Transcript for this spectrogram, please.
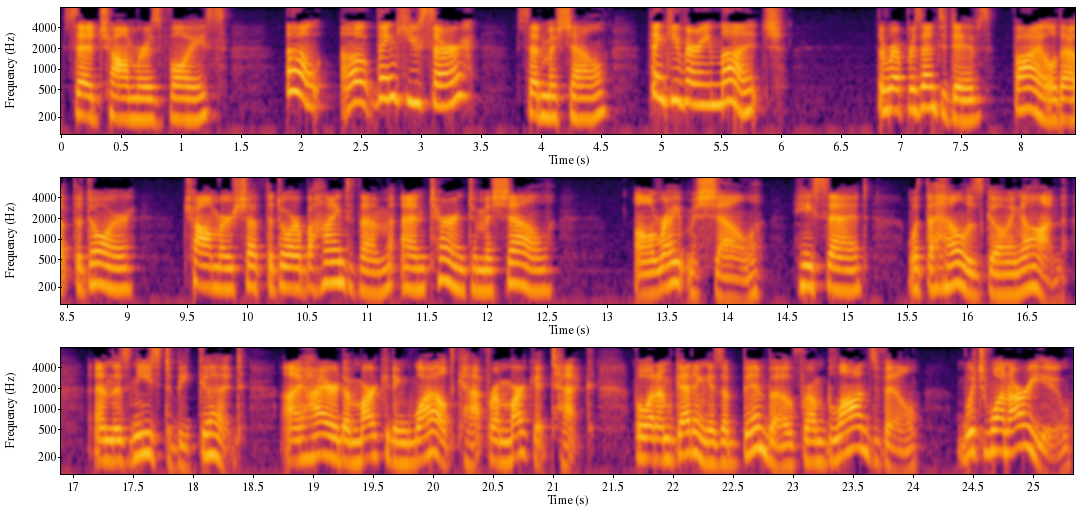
said Chalmers' voice. Oh, oh, thank you, sir, said Michelle. Thank you very much. The representatives filed out the door. Chalmers shut the door behind them and turned to Michelle. All right, Michelle, he said. What the hell is going on? And this needs to be good. I hired a marketing wildcat from Market Tech, but what I'm getting is a bimbo from Blondesville. Which one are you?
